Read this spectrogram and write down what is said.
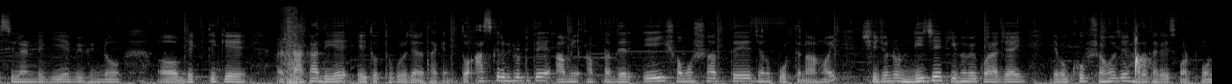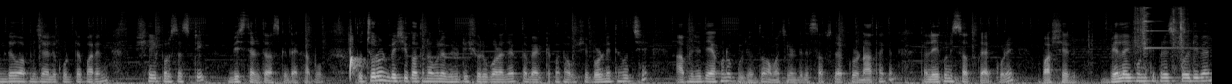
এসি ল্যান্ডে গিয়ে বিভিন্ন ব্যক্তিকে টাকা দিয়ে এই তথ্যগুলো জেনে থাকেন। তো আজকের ভিডিওটিতে আমি আপনাদের এই সমস্যাতে যেন পড়তে না হয় সেই জন্য নিজে কীভাবে করা যায় এবং খুব সহজে হাতে থাকা স্মার্টফোন দিয়েও আপনি চাইলে করতে পারেন, সেই প্রসেসটি বিস্তারিত আজকে দেখাবো। তো চলুন বেশি কথা না বলে ভিডিওটি শুরু করা যাক, তবে একটা কথা অবশ্যই বলে নিতে হচ্ছে, আপনি যদি এখনও পর্যন্ত আমার চ্যানেলটিতে সাবস্ক্রাইব করে না থাকেন, তাহলে এখনই সাবস্ক্রাইব করে পাশের বেল আইকনটি প্রেস করে দিবেন,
